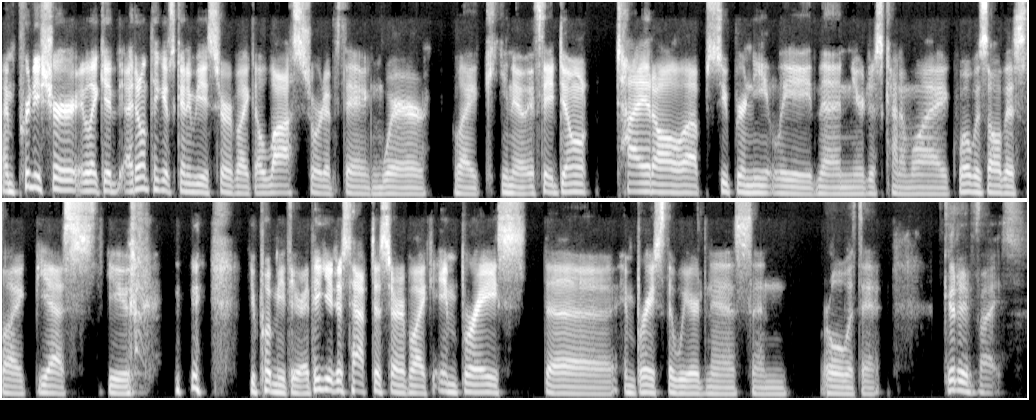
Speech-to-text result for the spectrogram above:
I'm pretty sure like it, I don't think it's going to be sort of like a lost sort of thing where like you know if they don't tie it all up super neatly, then you're just kind of like, what was all this like yes, you you put me through? I think you just have to sort of like embrace the embrace the weirdness and roll with it. Good advice.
